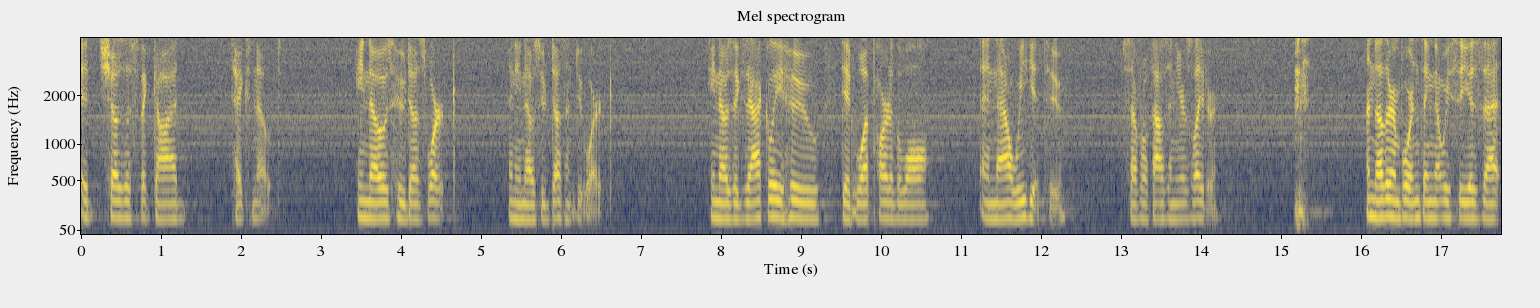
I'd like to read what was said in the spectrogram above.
it shows us that God takes note. He knows who does work, and he knows who doesn't do work. He knows exactly who did what part of the wall, and now we get to, several thousand years later. Another important thing that we see is that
